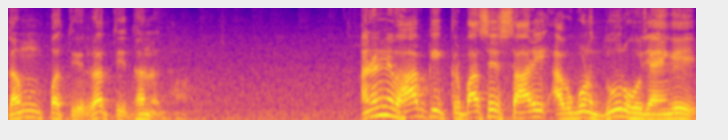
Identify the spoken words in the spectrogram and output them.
दंपति रति धन धाम। अनन्य भाव की कृपा से सारे अवगुण दूर हो जाएँगे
